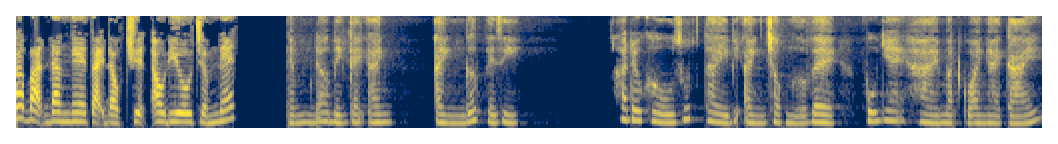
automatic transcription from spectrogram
Các bạn đang nghe tại đọc truyện audio.net Em đã ở bên cạnh anh, anh gấp cái gì? Hai đầu khấu rút tay bị anh chọc ngứa về, vỗ nhẹ hai mặt của anh hai cái.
